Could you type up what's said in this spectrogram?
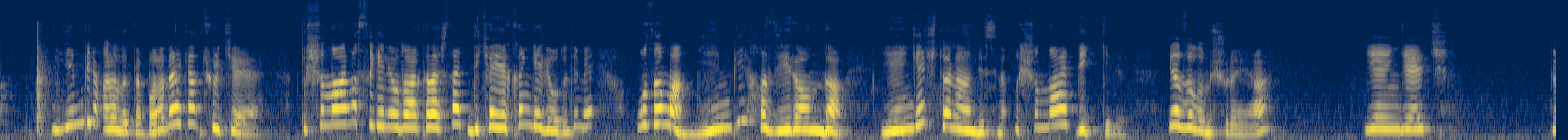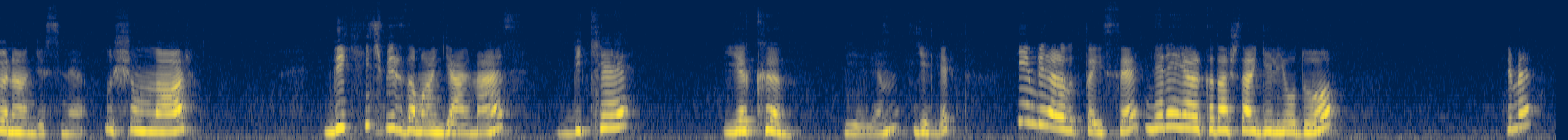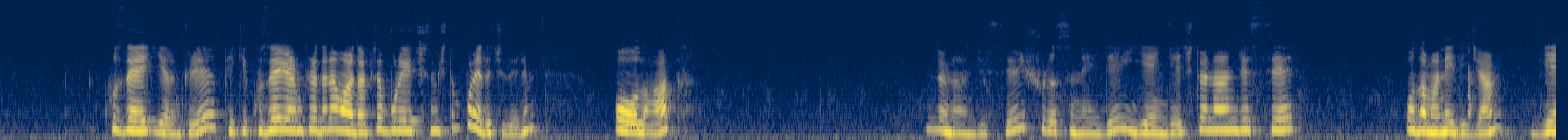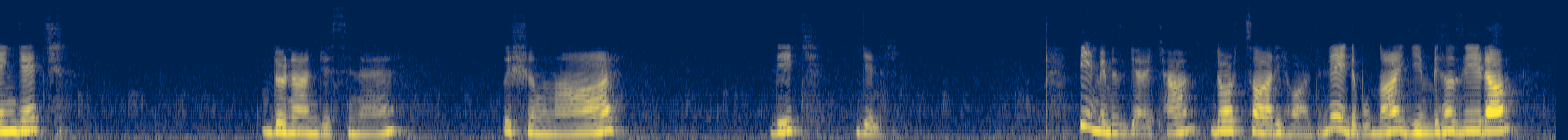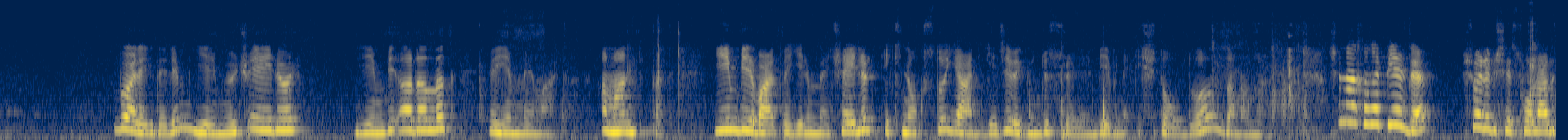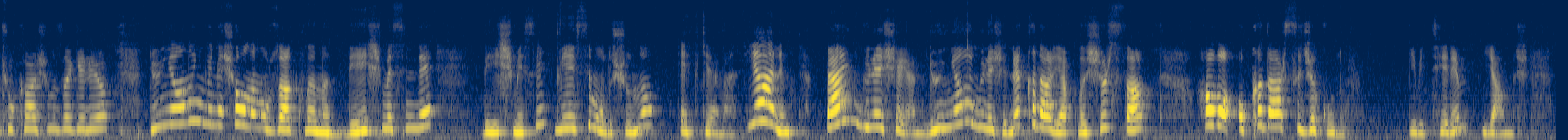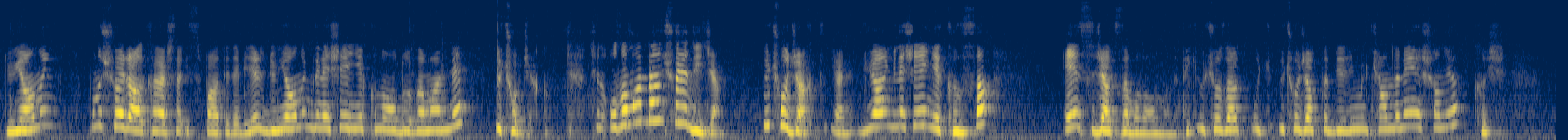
21 Aralık'ta bana derken Türkiye'ye ışınlar nasıl geliyordu arkadaşlar? Dike yakın geliyordu değil mi? O zaman 21 Haziran'da yengeç dönencesine ışınlar dik gelir. Yazalım şuraya. Yengeç dönencesine ışınlar dik hiçbir zaman gelmez. Dike yakın diyelim gelip 21 Aralık'ta ise nereye arkadaşlar geliyordu? Değil mi? Kuzey yarımküre. Peki kuzey yarımkürede ne vardı arkadaşlar? Buraya çizmiştim. Buraya da çizelim. Oğlak dönencesi. Şurası neydi? Yengeç dönencesi. O zaman ne diyeceğim? Yengeç dönencesine ışınlar dik gelir. Bilmemiz gereken 4 tarih vardı. Neydi bunlar? 21 Haziran. Böyle gidelim. 23 Eylül, 21 Aralık ve 21 Mart. Aman dikkat. 21 Mart ve 23 Eylül ekinokslu yani gece ve gündüz sürelerinin birbirine eşit olduğu zamanlar. Şimdi arkadaşlar bir de şöyle bir şey sorularda çok karşımıza geliyor. Dünyanın güneşe olan uzaklığının değişmesinde değişmesi mevsim oluşumunu etkilemez. Yani ben güneşe yani dünya güneşe ne kadar yaklaşırsa hava o kadar sıcak olur gibi terim yanlış. Dünyanın bunu şöyle arkadaşlar ispat edebilir. Dünyanın güneşe en yakın olduğu zaman ne? 3 Ocak. Şimdi o zaman ben şöyle diyeceğim. 3 Ocak yani dünyanın güneşe en yakınsa en sıcak zaman olmalı. Peki 3 Ocak 3 Ocak'ta bizim ülkemde ne yaşanıyor? Kış.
